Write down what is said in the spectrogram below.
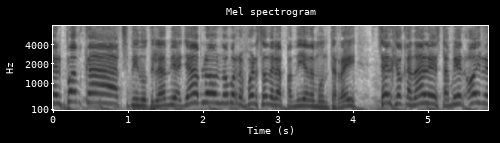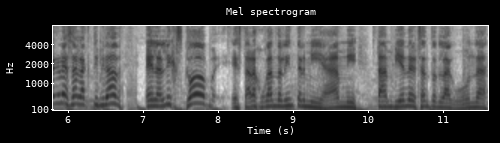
El podcast de Inutilandia ya habló nuevo refuerzo de la pandilla de Monterrey. Sergio Canales también hoy regresa a la actividad en la League's Cup. Estará jugando el Inter Miami, también el Santos Laguna,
